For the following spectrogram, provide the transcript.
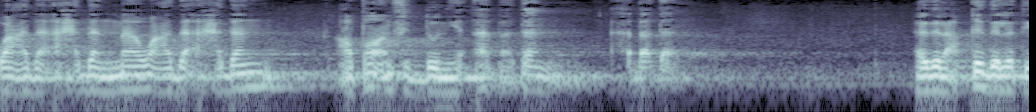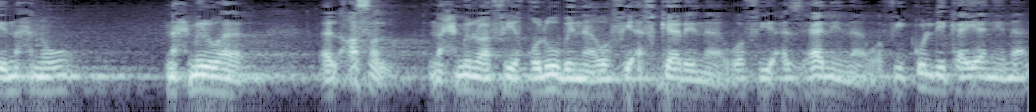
وعد أحدا ما وعد أحدا عطاء في الدنيا أبدا أبدا. هذه العقيدة التي نحن نحملها الأصل نحملها في قلوبنا وفي أفكارنا وفي أذهاننا وفي كل كياننا.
